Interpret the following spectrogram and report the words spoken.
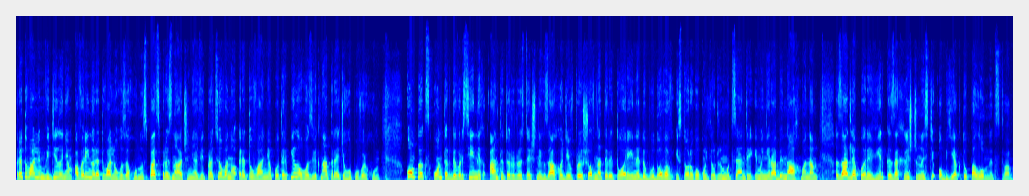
Рятувальним відділенням аварійно-рятувального загону спецпризначення відпрацьовано рятування потерпілого з вікна третього поверху. Комплекс контрдиверсійних антитерористичних заходів пройшов на території недобудови в історико-культурному центрі імені Рабі Нахмана задля перевірки захищеності об'єкту паломництва.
